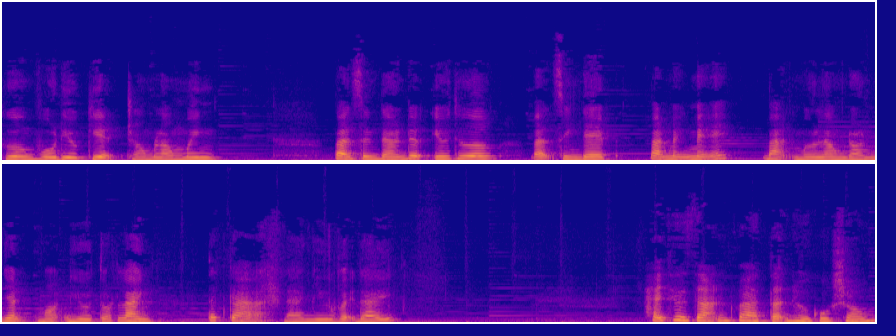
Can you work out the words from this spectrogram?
thương vô điều kiện trong lòng mình. Bạn xứng đáng được yêu thương, bạn xinh đẹp, bạn mạnh mẽ, bạn mở lòng đón nhận mọi điều tốt lành. Tất cả là như vậy đấy. Hãy thư giãn và tận hưởng cuộc sống.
